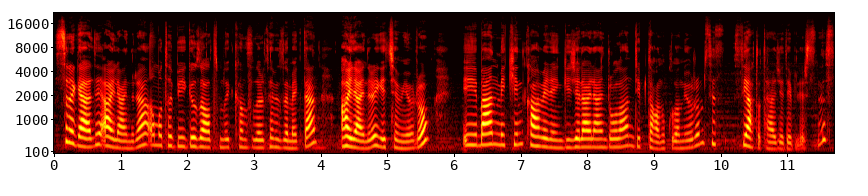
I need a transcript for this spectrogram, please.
Sıra geldi eyeliner'a ama tabii göz altımdaki kanıtları temizlemekten eyeliner'a geçemiyorum. Ee, ben MAC'in kahverengi jel eyeliner olan Deep Down'u kullanıyorum. Siz siyah da tercih edebilirsiniz.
